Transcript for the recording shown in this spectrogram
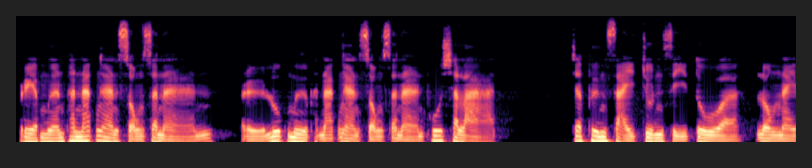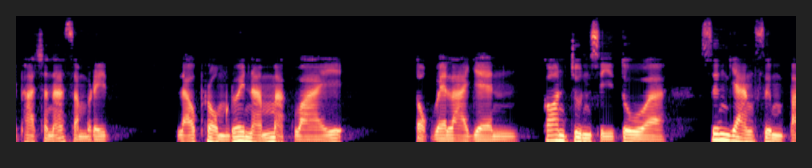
เปรียบเหมือนพนักงานสงสนาน หรือลูกมือพนักงานสงสนานผู้ฉลาด จะพึงใส่จุนสีตัวลงในภาชนะสำริดแล้วพรมด้วยน้ำหมักไว้ ตกเวลาเย็น ก้อนจุนสีตัว ซึ่งยางซึมไป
